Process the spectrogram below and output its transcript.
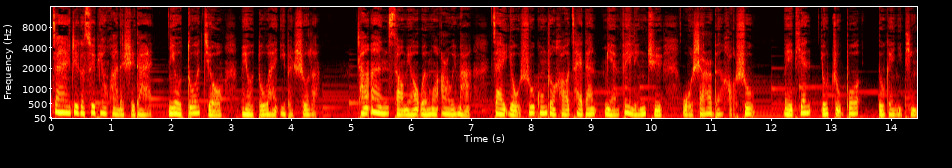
在这个碎片化的时代，你有多久没有读完一本书了？长按扫描文末二维码，在有书公众号菜单免费领取五十二本好书，每天有主播读给你听。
